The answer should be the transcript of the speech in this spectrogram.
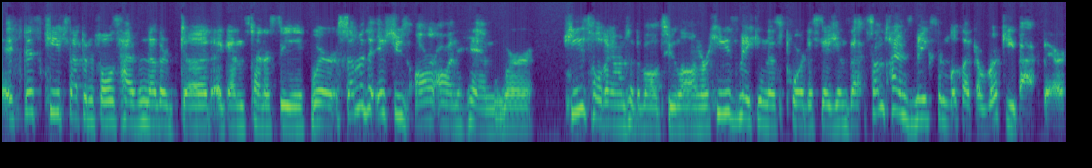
If this keeps up and Foles has another dud against Tennessee, where some of the issues are on him, where he's holding onto the ball too long or he's making those poor decisions that sometimes makes him look like a rookie back there.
